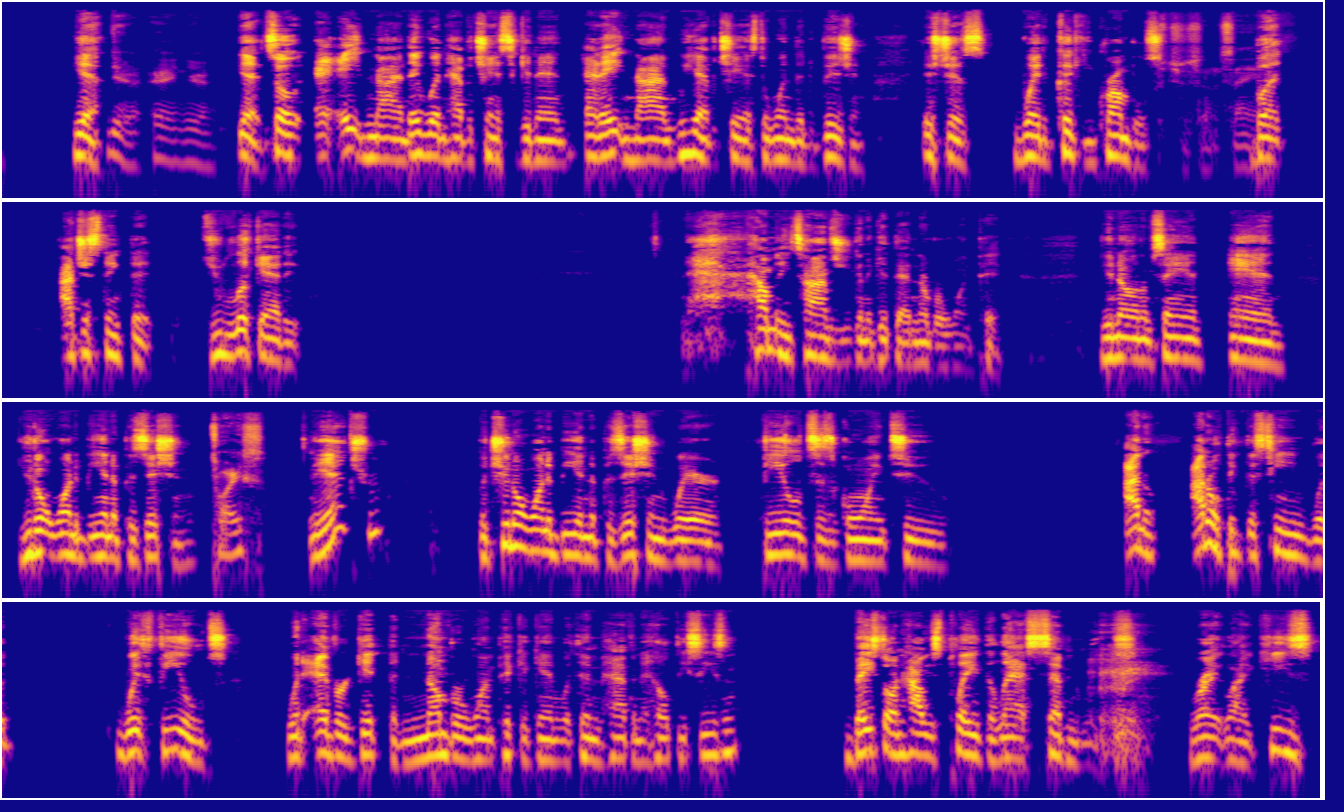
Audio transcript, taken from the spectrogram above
Yeah. yeah, yeah. Yeah, so at eight and nine, they wouldn't have a chance to get in. At eight and nine, we have a chance to win the division. It's just way the cookie crumbles. Which is insane. But I just think that you look at it, how many times are you going to get that number one pick? You know what I'm saying? And you don't want to be in a position. twice. Yeah, true. But you don't want to be in a position where Fields is going to. I don't. I don't think this team would, with Fields, would ever get the number one pick again with him having a healthy season, based on how he's played the last seven weeks. Right, like he's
